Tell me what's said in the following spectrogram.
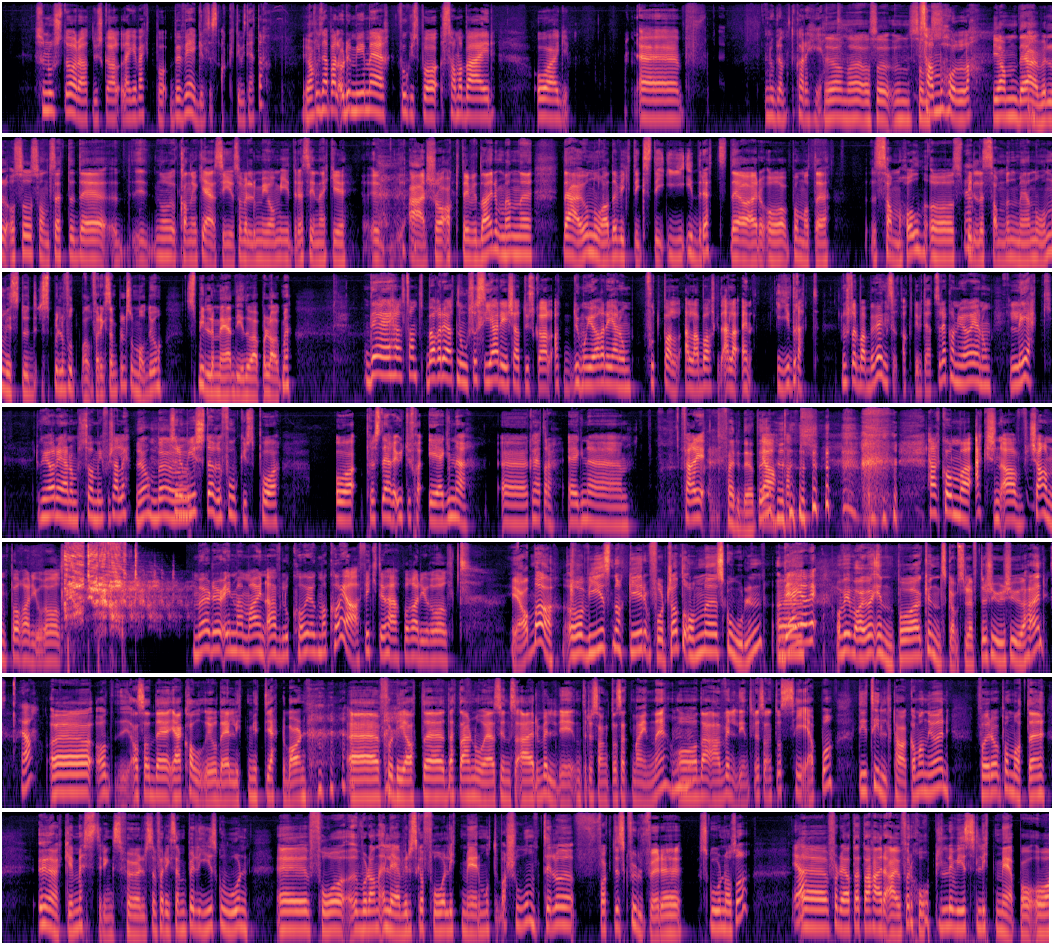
Så nå står det at du skal legge vekt på bevegelsesaktiviteter. Ja. For eksempel, og det er mye mer fokus på samarbeid og eh, Nå glemte hva det het. Ja, nei, altså, sånn, Samhold, da. ja, men det er vel også sånn sett det Nå kan jo ikke jeg si så veldig mye om idrett, siden jeg ikke eh, er så aktiv der, men eh, det er jo noe av det viktigste i idrett. Det er å på en måte samhold og spille sammen med noen. Hvis du spiller fotball, for eksempel, så må du jo spille med de du er på lag med. Det er helt sant. Bare det at nå så sier de ikke at du, skal, at du må gjøre det gjennom fotball eller basket eller en idrett. Nå står det bare bevegelsesaktivitet, så det kan du gjøre gjennom lek. Du kan gjøre det gjennom så mye forskjellig. Ja, det er Så det er mye større fokus på å prestere ut ifra egne uh, Hva heter det? Egne ferdig... ferdigheter. Ja, takk. Her kommer action av Chan på Radio Revolt. Murder in my mind av Lukoyog Makoya fikk du her på Radio Revolt. Ja da, og vi snakker fortsatt om eh, skolen. Det Eh, gjør vi. Og vi var jo inne på Kunnskapsløftet 2020 her. Ja. Uh, og altså det, jeg kaller jo det litt mitt hjertebarn. uh, fordi at uh, dette er noe jeg syns er veldig interessant å sette meg inn i. Og det er veldig interessant å se på de tiltaka man gjør for å på en måte øke mestringsfølelse, eksempel, i skolen. Eh, få, hvordan elever skal få litt mer motivasjon til å faktisk fullføre skolen også. Ja. Eh, at dette her er jo forhåpentligvis litt med på å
